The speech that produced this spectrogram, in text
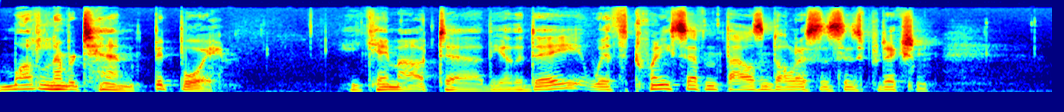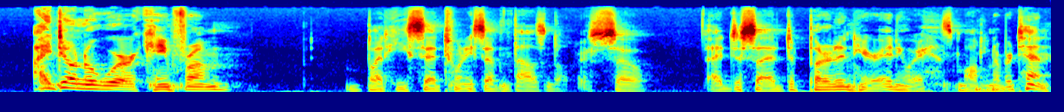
Model number 10, BitBoy. He came out uh, the other day with $27,000 as his prediction. I don't know where it came from, but he said $27,000. So I decided to put it in here anyway. It's model number 10.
